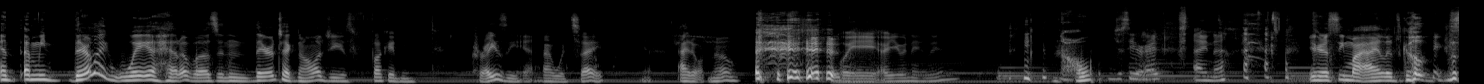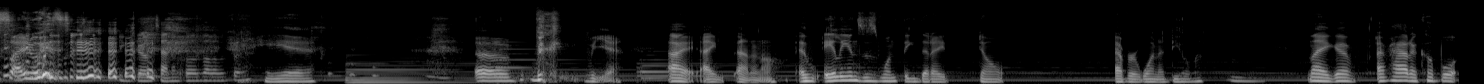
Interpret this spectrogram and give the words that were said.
and I mean they're like way ahead of us, and their technology is fucking crazy. Yeah. I would say. Yeah. I don't know. Wait, are you an alien? no, you see, right? I know. you're gonna see my eyelids go the sideways. you grow tentacles all of a sudden. yeah. Um, but yeah, I I I don't know. Aliens is one thing that I don't ever want to deal with. Mm. Like I've I've had a couple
